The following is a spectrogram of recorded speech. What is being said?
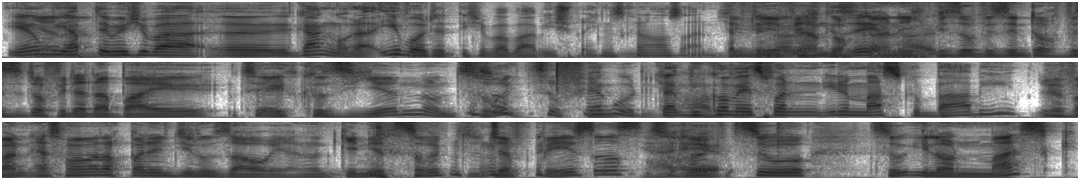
Irgendwie Ja. habt ihr mich übergegangen. Oder ihr wolltet nicht über Barbie sprechen, das kann auch sein. wir, wir haben nicht doch gar gesehen nicht. halt. Wieso? Wir sind doch, wir sind doch wieder dabei zu exkursieren und Ja zurückzufinden. gut, dann, wie kommen wir jetzt von Elon Musk zu Barbie? Wir waren erstmal noch bei den Dinosauriern und gehen jetzt zurück zu Jeff Bezos, Ja, zurück ey. zu, zu Elon Musk,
